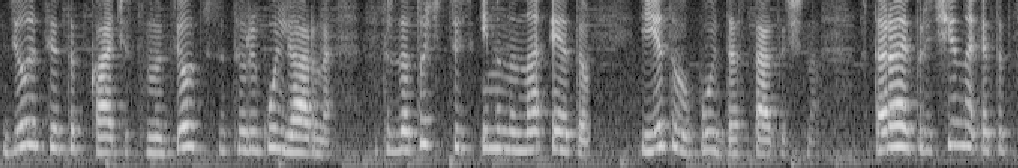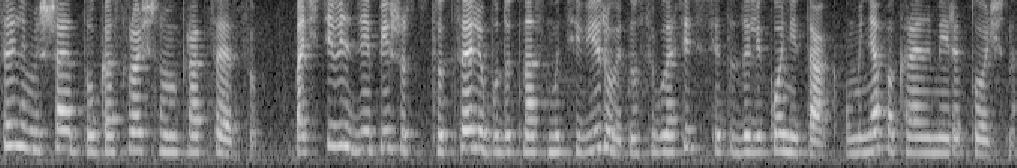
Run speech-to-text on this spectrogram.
Делайте это качественно, делайте это регулярно. Сосредоточьтесь именно на этом, и этого будет достаточно. Вторая причина – это цели мешают долгосрочному процессу. Почти везде пишут, что цели будут нас мотивировать, но согласитесь, это далеко не так. У меня, по крайней мере, точно.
